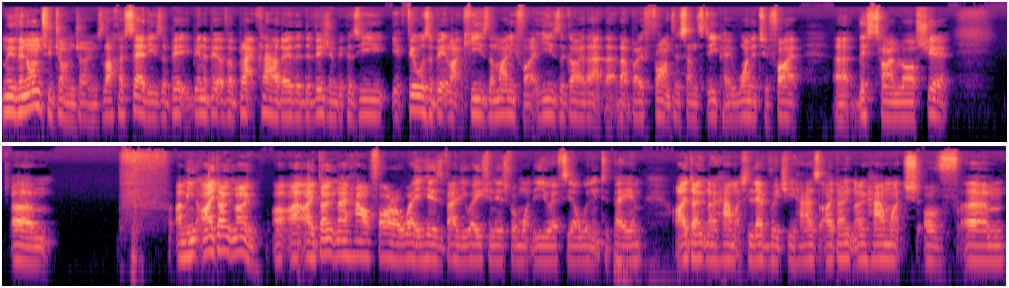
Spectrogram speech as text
Moving on to Jon Jones, like I said, he's a bit been a bit of a black cloud over the division because he it feels a bit like he's the money fight. He's the guy that that, that both Francis and Stipe wanted to fight uh, this time last year. Um, I mean, I don't know. I, I don't know how far away his valuation is from what the UFC are willing to pay him. I don't know how much leverage he has. I don't know how much of um,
